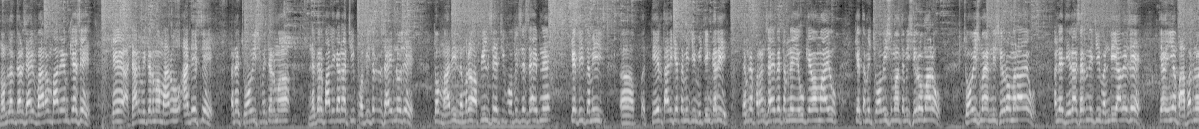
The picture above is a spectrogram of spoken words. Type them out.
મામલતદાર સાહેબ વારંવાર એમ કહે છે કે અઢાર મીટરમાં મારો આદેશ છે અને ચોવીસ મીટરમાં નગરપાલિકાના ચીફ ઓફિસર સાહેબનો છે. તો મારી નમ્ર અપીલ છે ચીફ ઓફિસર સાહેબને કે તમે તેર તારીખે તમે જે મિટિંગ કરી, એમને પરમ સાહેબે તમને એવું કહેવામાં આવ્યું કે તમે ચોવીસમાં તમે શેરો મારો. ચોવીસમાં એમની શેરો મરાવ્યો અને દેરાસરની જે વંડી આવે છે, ત્યાં અહીંયા ભાભરનો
